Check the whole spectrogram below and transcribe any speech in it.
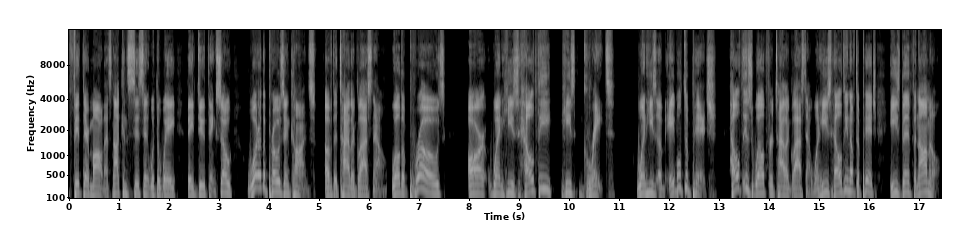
fit their model. That's not consistent with the way they do things. So, what are the pros and cons of the Tyler Glasnow? Well, the pros are when he's healthy, he's great. When he's um, able to pitch, health is wealth for Tyler Glasnow. When he's healthy enough to pitch, he's been phenomenal.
